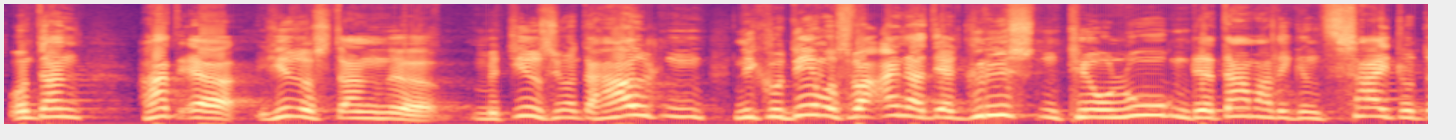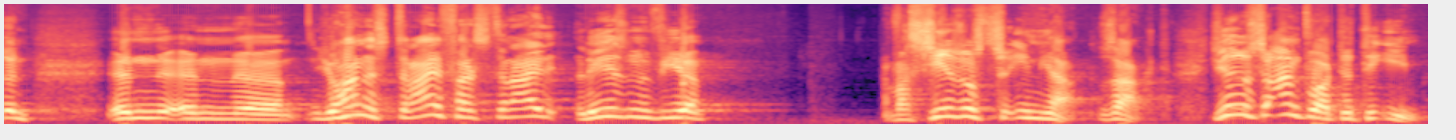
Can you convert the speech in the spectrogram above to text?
Und dann hat er Jesus dann äh, mit Jesus unterhalten. Nikodemus war einer der größten Theologen der damaligen Zeit. Und in, in, in äh, Johannes 3, Vers 3 lesen wir, was Jesus zu ihm ja, sagt. Jesus antwortete ihm,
